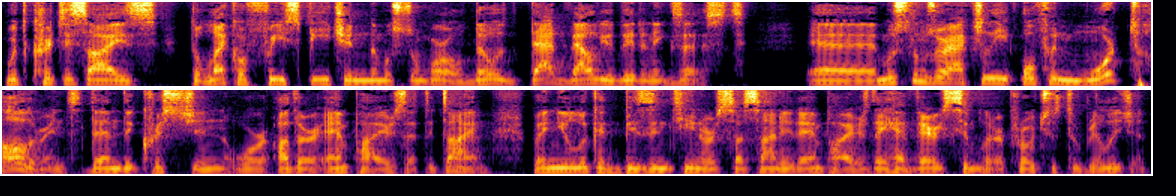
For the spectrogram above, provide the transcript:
would criticize the lack of free speech in the Muslim world. Though that value didn't exist. Uh, Muslims were actually often more tolerant than the Christian or other empires at the time. When you look at Byzantine or Sassanid empires, they have very similar approaches to religion.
